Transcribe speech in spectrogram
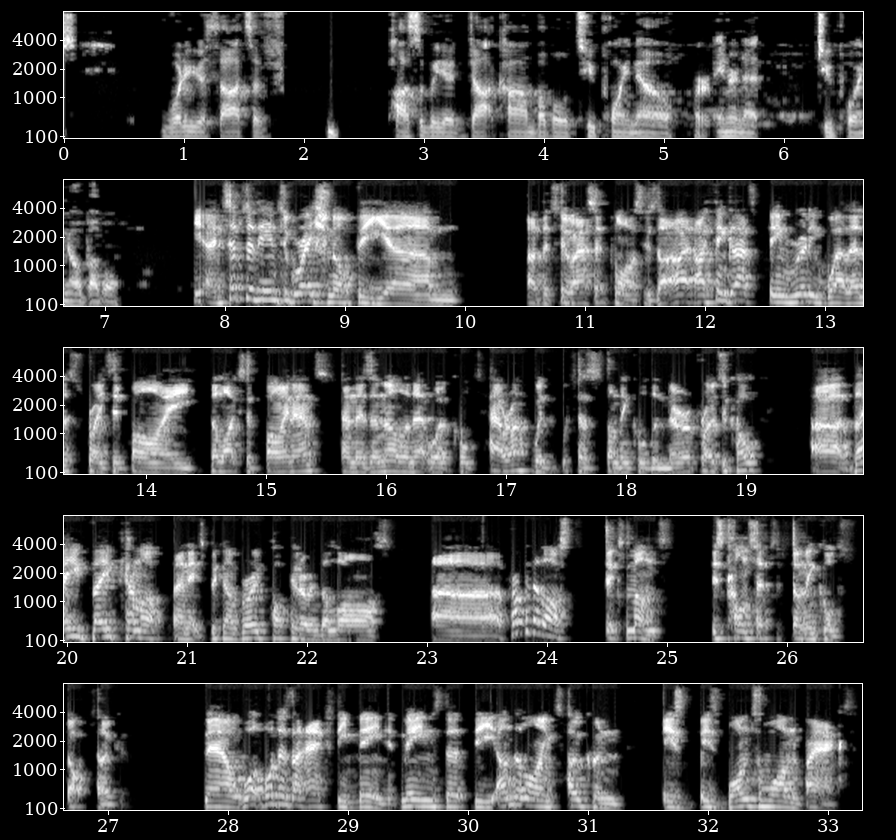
what are your thoughts of possibly a dot com bubble 2.0 or internet 2.0 bubble? Yeah, in terms of the integration of the um, of the two asset classes. I, I, think that's been really well illustrated by the likes of Binance, and there's another network called Terra, with, which has something called the Mirror Protocol. Uh, they they've come up, and it's become very popular in the last uh, probably the last six months. This concept of something called stock token. Now, what what does that actually mean? It means that the underlying token is is one to one backed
